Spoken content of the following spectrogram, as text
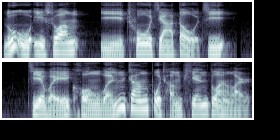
鲁武一双以出家斗鸡，皆为恐文章不成篇段耳。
